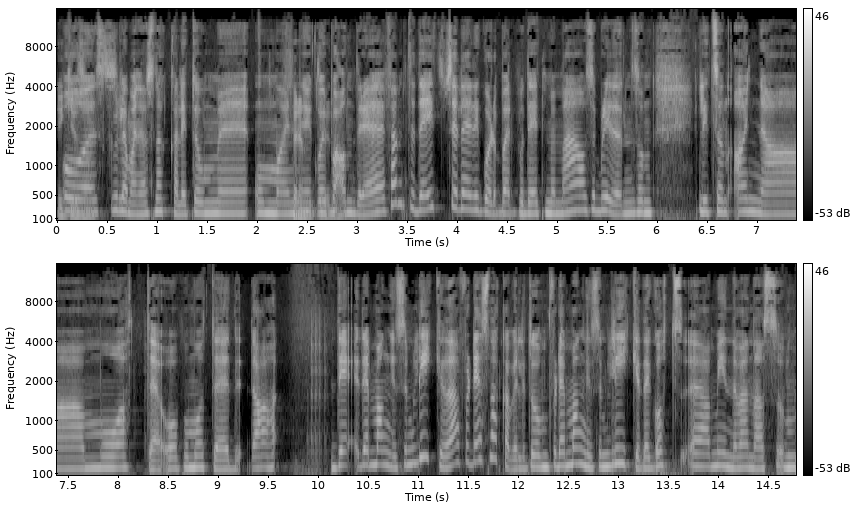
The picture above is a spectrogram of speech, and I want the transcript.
ikke og sant? skulle man ha snakka litt om eh, om man Fremtiden. går på andre femte dates, eller går det bare på date med meg, og så blir det en sånn litt sånn annen måte å på en måte da det, det er mange som liker det, for det snakka vi litt om. For det er mange som liker det godt eh, av mine venner, som,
